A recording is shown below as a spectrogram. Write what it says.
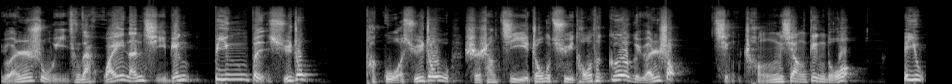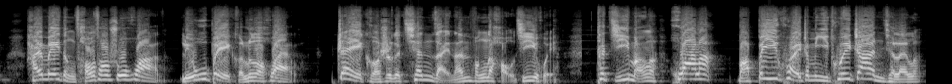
袁术已经在淮南起兵，兵奔徐州。他过徐州是上冀州去投他哥哥袁绍，请丞相定夺。哎呦，还没等曹操说话呢，刘备可乐坏了。这可是个千载难逢的好机会啊！他急忙啊，哗啦。把杯筷这么一推，站起来了。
